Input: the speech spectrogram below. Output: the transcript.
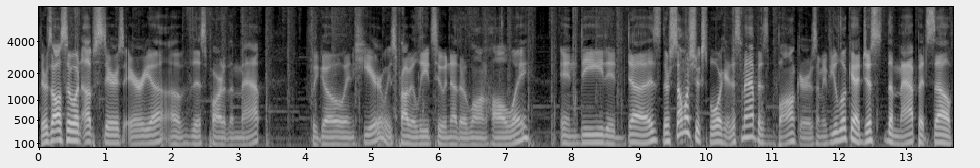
There's also an upstairs area of this part of the map. We go in here, we probably lead to another long hallway. Indeed, it does. There's so much to explore here. This map is bonkers. I mean, if you look at just the map itself,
